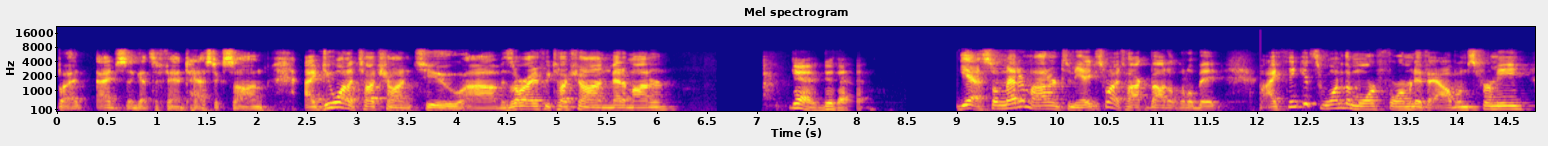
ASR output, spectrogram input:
but I just think that's a fantastic song. I do want to touch on too. Um, is it all right if we touch on Metamodern? Yeah, do that. Yeah, so Metamodern to me, I just want to talk about a little bit. I think it's one of the more formative albums for me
